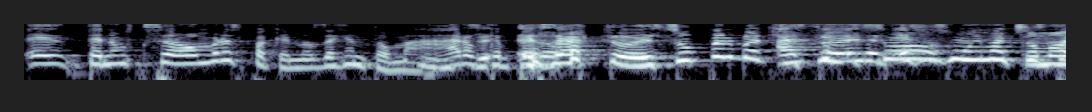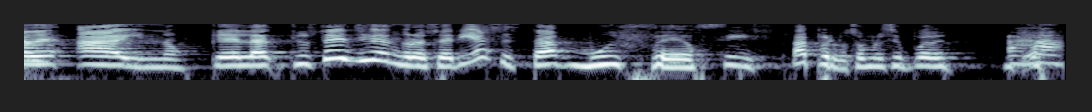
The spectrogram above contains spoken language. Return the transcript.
eh, tenemos que ser hombres para que nos dejen tomar, ¿o qué pedo? Exacto, es súper machista Así es, eso. eso es muy machista. Como de, ay, no, que, la, que ustedes digan groserías está muy feo. Sí. Ah, pero los hombres sí pueden. Ajá.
